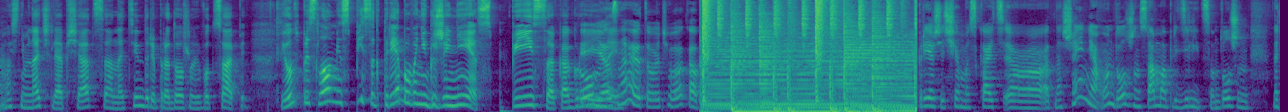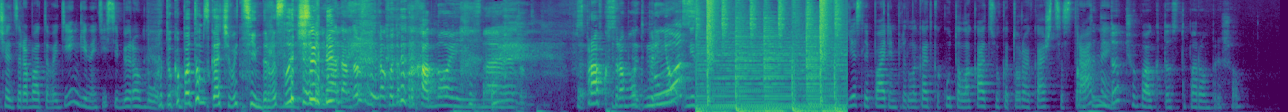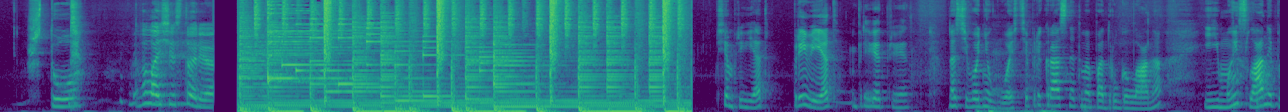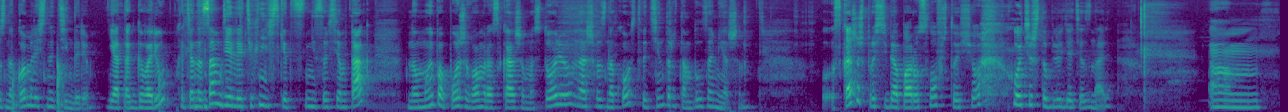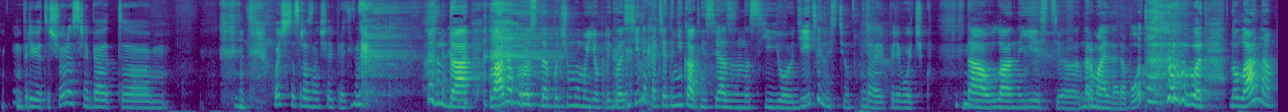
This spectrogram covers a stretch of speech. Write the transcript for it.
Мы с ним начали общаться на Тиндере, продолжили в WhatsApp. И он прислал мне список требований к жене. Список огромный. И я знаю этого чувака. Прежде чем искать э, отношения, он должен самоопределиться, он должен начать зарабатывать деньги и найти себе работу. А только потом скачивать Тиндер, вы слышали? Да, там должен быть какой-то проходной, не знаю, этот. Справку с работы Ну, принес. Если парень предлагает какую-то локацию, которая кажется Это странной, не тот чувак, кто с топором пришел. Что? Была еще история. Всем привет! Привет. привет, привет. У нас сегодня гости прекрасные, это моя подруга Лана. И мы с Ланой познакомились на Тиндере. Я так говорю, хотя на самом деле технически это не совсем так, но мы попозже вам расскажем историю нашего знакомства. Тиндер там был замешан. Скажешь про себя пару слов, что еще хочешь, чтобы люди о тебе знали? Ам, привет еще раз, ребят. Ам, Хочется сразу начать про Тиндер. Да, Лана просто, почему мы ее пригласили, хотя это никак не связано с ее деятельностью, Да, и переводчик. Да, у Ланы есть э, нормальная работа, вот. Но Лана,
